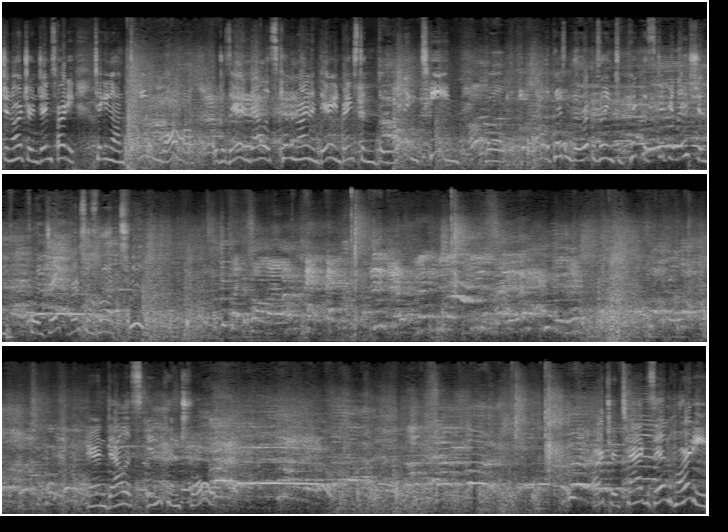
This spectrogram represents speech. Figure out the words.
Christian Archer, and James Hardy, taking on Team Law, which is Aaron Dallas, Kevin Ryan, and Darian Bengston. The winning team will allow the person they're representing to pick the stipulation for Drake versus Law 2 Dallas in control. Archer tags in Hardy.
